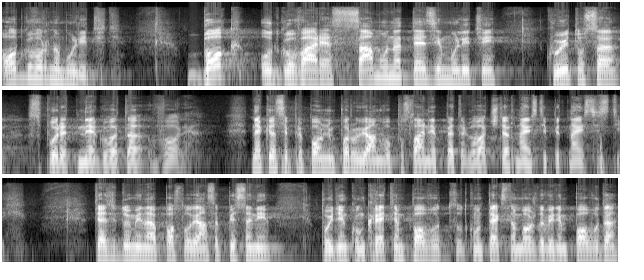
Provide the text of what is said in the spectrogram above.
отговор на молитвите, Бог отговаря само на тези молитви, които са според Неговата воля. Нека да се припомним първо Йоаново послание 5 глава 14-15 стих. Тези думи на апостол Йоан са писани по един конкретен повод, от контекста може да видим повода,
